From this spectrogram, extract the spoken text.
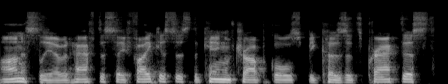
Honestly, I would have to say ficus is the king of tropicals because it's practiced.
